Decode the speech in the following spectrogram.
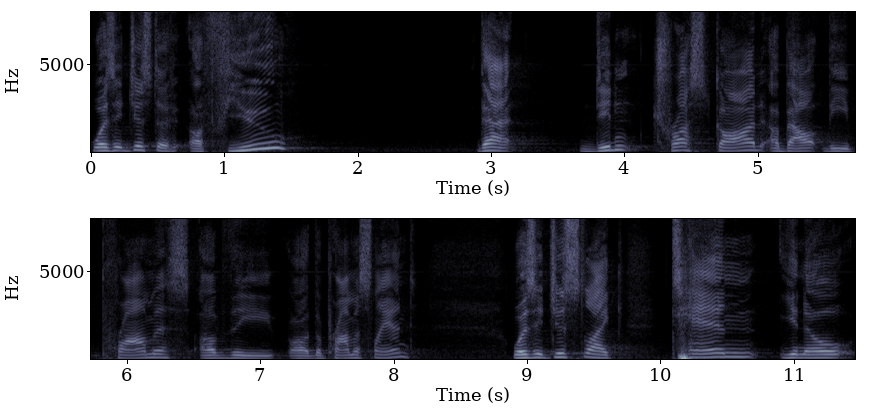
Was it just a, a few that didn't trust God about the promise of the, uh, the promised land? Was it just like 10, you know,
